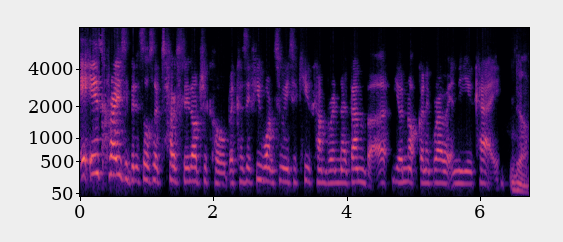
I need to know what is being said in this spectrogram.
It is crazy, but it's also totally logical because if you want to eat a cucumber in November, you're not going to grow it in the UK. Yeah.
